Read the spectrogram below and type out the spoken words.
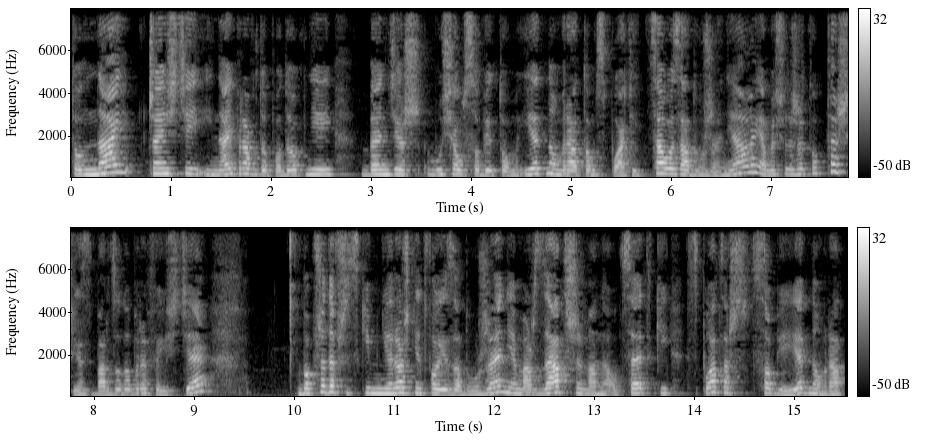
to najczęściej i najprawdopodobniej będziesz musiał sobie tą jedną ratą spłacić całe zadłużenie, ale ja myślę, że to też jest bardzo dobre wyjście. Bo przede wszystkim nie rośnie Twoje zadłużenie, masz zatrzymane odsetki, spłacasz sobie jedną ratą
